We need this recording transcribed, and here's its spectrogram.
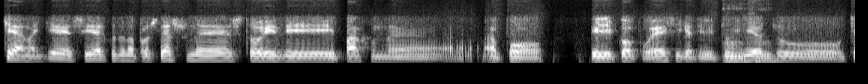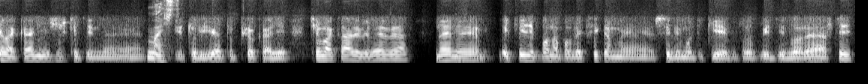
και αναγκαίες ή έρχονται να προσθέσουν στο ήδη υπάρχουν ε, από υλικό που έχει για τη λειτουργια του και να κάνει ίσως και την ε, λειτουργία του πιο καλή. Και μακάρι βέβαια να είναι, εκεί λοιπόν αποδεχθήκαμε στη Δημοτική Επιτροπή τη δωρεά αυτή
